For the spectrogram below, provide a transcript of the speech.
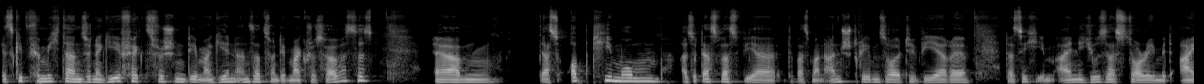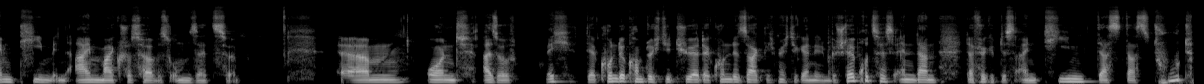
es gibt für mich da einen Synergieeffekt zwischen dem agilen Ansatz und den Microservices. Ähm, das Optimum, also das, was wir was man anstreben sollte, wäre, dass ich eben eine User Story mit einem Team in einem Microservice umsetze. Ähm, und also nicht? Der Kunde kommt durch die Tür, der Kunde sagt, ich möchte gerne den Bestellprozess ändern. Dafür gibt es ein Team, das das tut.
